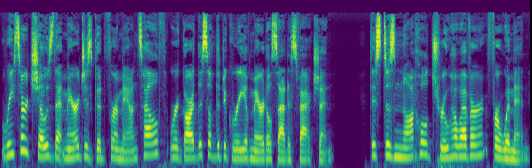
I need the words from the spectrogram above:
Research shows that marriage is good for a man's health, regardless of the degree of marital satisfaction. This does not hold true, however, for women.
